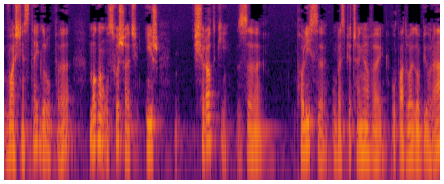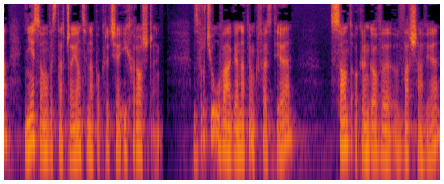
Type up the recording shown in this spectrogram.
właśnie z tej grupy mogą usłyszeć, iż środki z polisy ubezpieczeniowej upadłego biura nie są wystarczające na pokrycie ich roszczeń. Zwrócił uwagę na tę kwestię Sąd Okręgowy w Warszawie,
